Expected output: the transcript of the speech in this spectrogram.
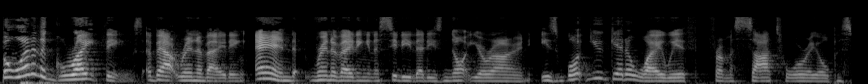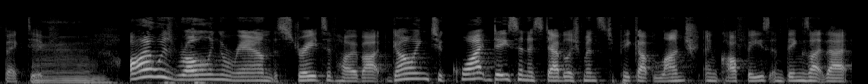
But one of the great things about renovating and renovating in a city that is not your own is what you get away with from a sartorial perspective. Mm. I was rolling around the streets of Hobart, going to quite decent establishments to pick up lunch and coffees and things like that,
